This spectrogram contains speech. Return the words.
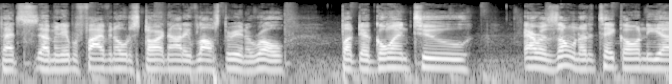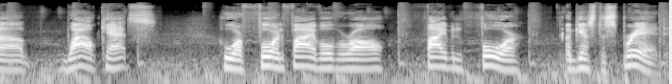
That's, I mean, they were 5 and 0 to start. Now they've lost three in a row. But they're going to Arizona to take on the uh, Wildcats, who are four and five overall, five and four against the spread.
